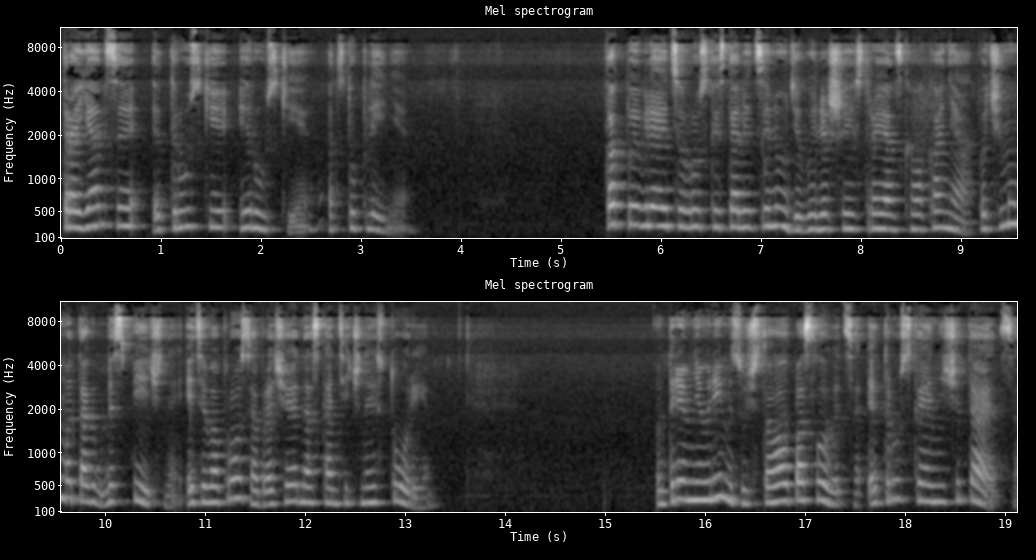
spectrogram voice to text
Троянцы, этруски и русские. Отступление. Как появляются в русской столице люди, вылезшие из троянского коня? Почему мы так беспечны? Эти вопросы обращают нас к античной истории. В Древнем Риме существовала пословица «этрусская не читается».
